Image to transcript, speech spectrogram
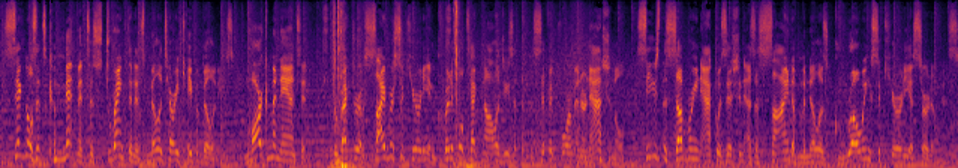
signals its commitment to strengthen its military capabilities. Mark Manantan, Director of Cybersecurity and Critical Technologies at the Pacific Forum International, sees the submarine acquisition as a sign of Manila's growing security assertiveness.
